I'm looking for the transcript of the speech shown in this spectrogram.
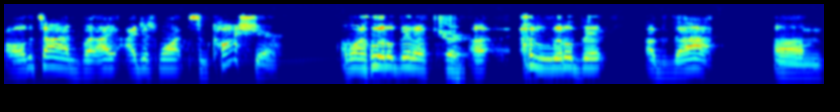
all the time, but I, I just want some cost share. I want a little bit of Sure. Uh, a little bit of that um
